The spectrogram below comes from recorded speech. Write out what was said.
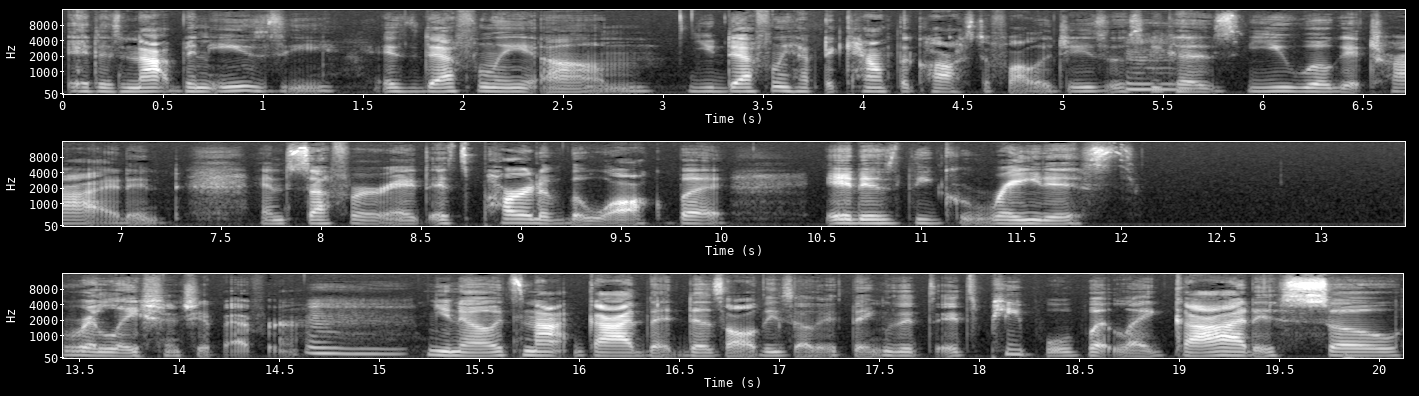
it has not been easy. It's definitely um you definitely have to count the cost to follow Jesus mm-hmm. because you will get tried and and suffer. It, it's part of the walk, but it is the greatest relationship ever. Mm-hmm. You know, it's not God that does all these other things. It's it's people, but like God is so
